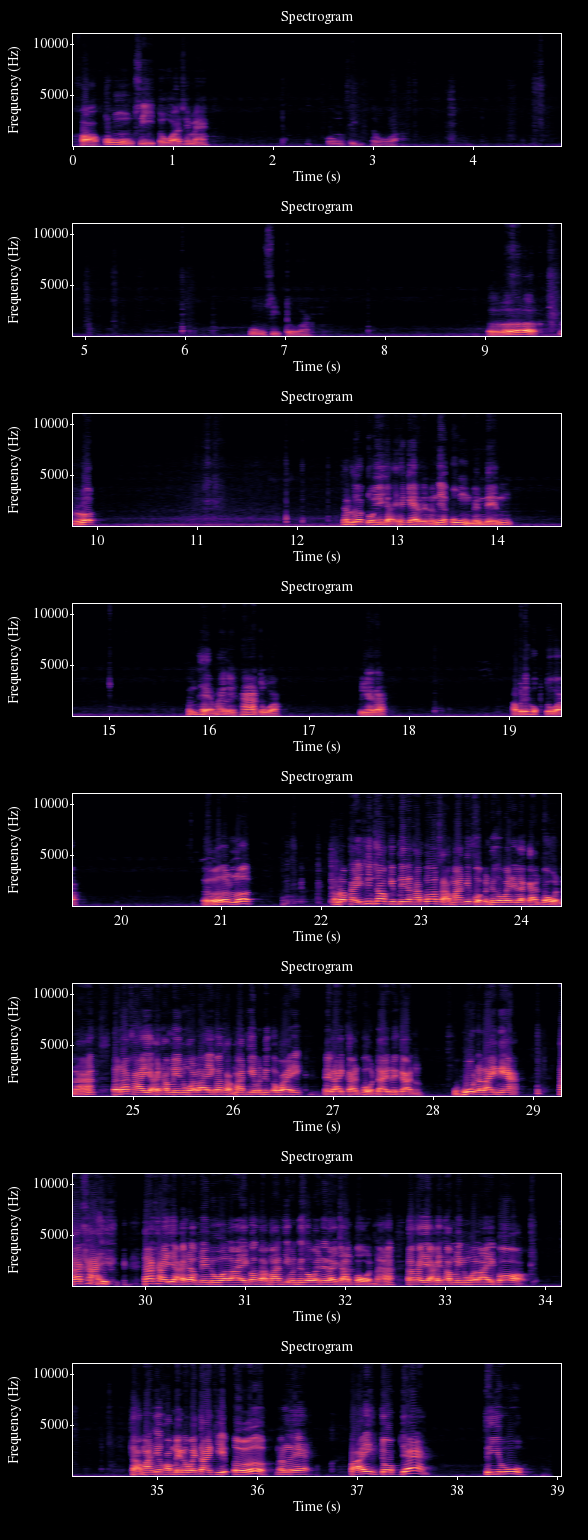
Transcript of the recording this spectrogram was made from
ขอกุ้งสี่ตัวใช่ไหม กุ้งสี่ตัว กุ้งสี่ตัว เออลดฉันเลือกตัวใหญ่ๆให้แกเลยนะเนี่ย กุ้งเน้นๆ ฉันแถมให้เลยห้าตัว เป็นไงล่ะ เอาไปเลยหกตัว เออเลิศสำหรับใครที่ชื่นชอบคลิปนี้นะครับก็สามารถที่กดบันทึกเอาไว้ในรายการโปรดนะแล้วถ้าใครอยากให้ทำเมนูอะไรก็สามารถที่บันทึกเอาไว้ในรายการโปรดได้ด้วยกันกูพูดอะไรเนี่ย ถ้าใคร ถ้าใครอยากให้ทำเมนูอะไรก็สามารถที่บันทึกเอาไว้ในรายการโปรดนะ ถ้าใครอยากให้ทำเมนูอะไรก็ สามารถที่คอมเมนต์เอาไว้ใต้คลิป เออ นั่นแหละ ไปจบแยก see you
